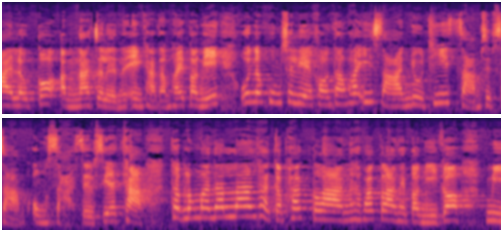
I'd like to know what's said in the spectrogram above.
ายแล้วก็อำนาจเจริญนั่นเองค่ะทำให้ตอนนี้อุณหภูมิเฉลี่ยของทางภาคอีสานอยู่ที่ 33 องศาเซลเซียสค่ะเถิบลงมาด้านล่างค่ะกับภาคกลางนะคะภาคกลางในตอนนี้ก็มี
